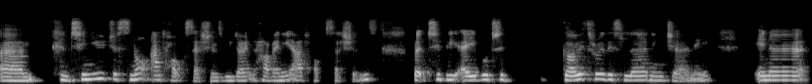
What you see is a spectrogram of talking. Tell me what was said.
um, continue just not ad hoc sessions. We don't have any ad hoc sessions, but to be able to go through this learning journey in a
